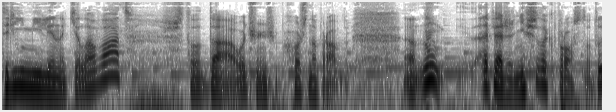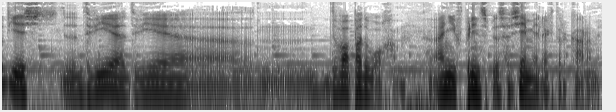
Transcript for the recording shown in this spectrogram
3 мили на киловатт, что да, очень-очень похоже на правду. Э, ну, опять же, не все так просто. Тут есть две, две, э, два подвоха. Они, в принципе, со всеми электрокарами.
